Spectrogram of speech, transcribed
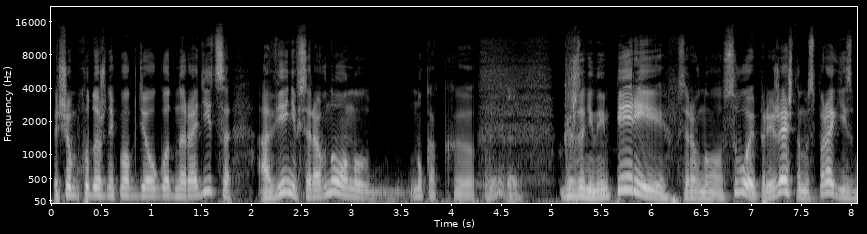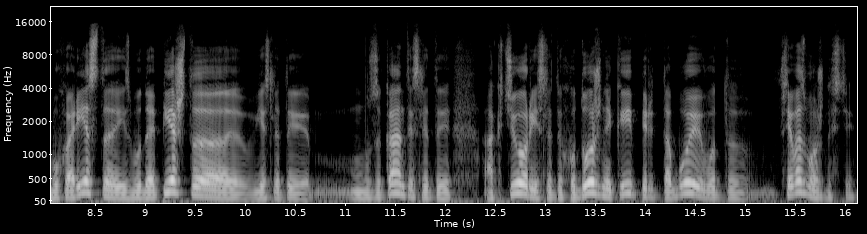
Причем художник мог где угодно родиться, а Вене все равно он, ну, как э, ну, гражданин империи, все равно свой. Приезжаешь там из Праги, из Бухареста, из Будапешта, если ты музыкант, если ты актер, если ты художник, и перед тобой вот э, все возможности.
